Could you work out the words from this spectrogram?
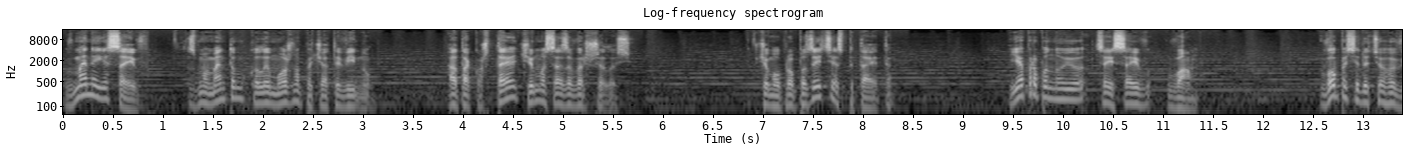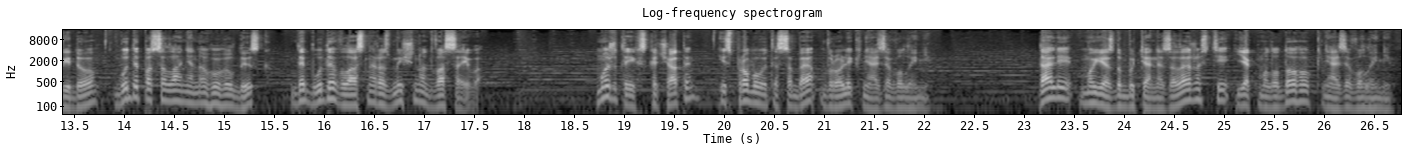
В мене є сейв з моментом, коли можна почати війну, а також те, чим усе завершилось. В чому пропозиція, спитаєте? Я пропоную цей сейв вам. В описі до цього відео буде посилання на Google Диск, де буде власне розміщено два сейва. Можете їх скачати і спробувати себе в ролі князя Волині. Далі моє здобуття незалежності як молодого князя Волині.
